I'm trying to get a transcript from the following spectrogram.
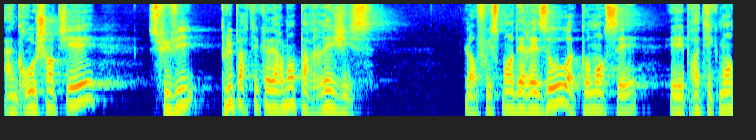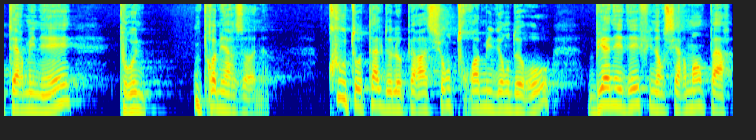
Un gros chantier suivi plus particulièrement par Régis, L'enfouissement des réseaux a commencé et est pratiquement terminé pour une, première zone. Coût total de l'opération 3 millions d'euros, bien aidé financièrement par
